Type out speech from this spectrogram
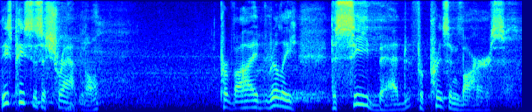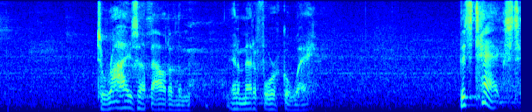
These pieces of shrapnel provide really the seedbed for prison bars to rise up out of them in a metaphorical way. This text,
